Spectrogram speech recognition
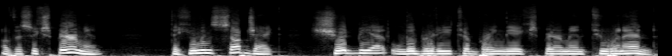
of this experiment, the human subject should be at liberty to bring the experiment to an end.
